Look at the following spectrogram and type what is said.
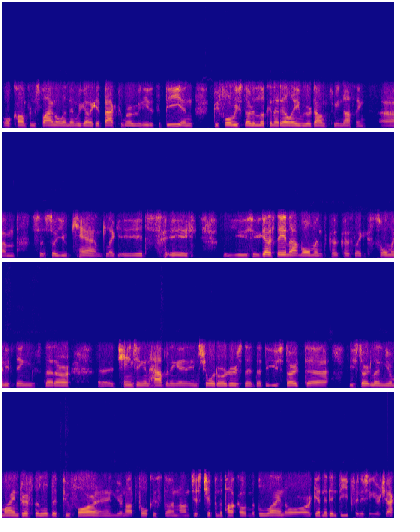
all conference final, and then we got to get back to where we needed to be. And before we started looking at LA, we were down three nothing. Um, so so you can't like it's it, you you got to stay in that moment because like so many things that are uh, changing and happening in short orders that that you start uh, you start letting your mind drift a little bit too far and you're not focused on on just chipping the puck out in the blue line or getting it in deep finishing your check.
